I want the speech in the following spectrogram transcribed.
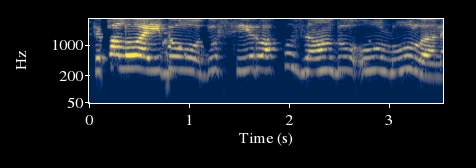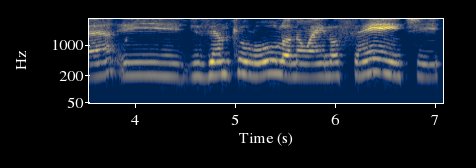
você falou aí do, do Ciro acusando o Lula né e dizendo que o Lula não é inocente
